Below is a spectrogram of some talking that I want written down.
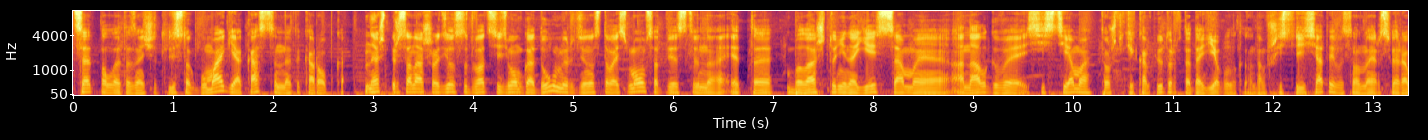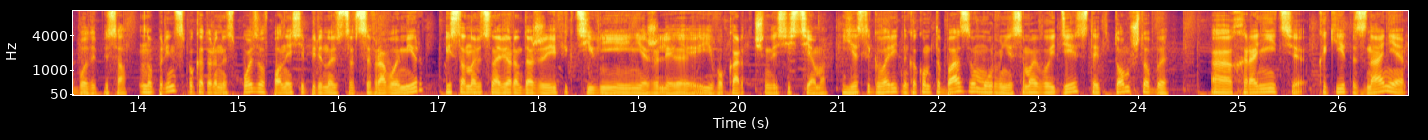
Цетал — это, значит, листок бумаги, а кастин — это коробка. Наш персонаж родился в 27 году, умер в 98-м, соответственно, это была что ни на есть самая аналоговая система, потому что никаких компьютеров тогда не было, когда он там в 60-е в основном, наверное, свои работы писал. Но принципы, которые он использовал, вполне себе переносятся в цифровой мир и становятся, наверное, даже эффективнее, нежели его карточная система. Если говорить на каком-то базовом уровне, сама его идея состоит в том, чтобы э, хранить какие-то знания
